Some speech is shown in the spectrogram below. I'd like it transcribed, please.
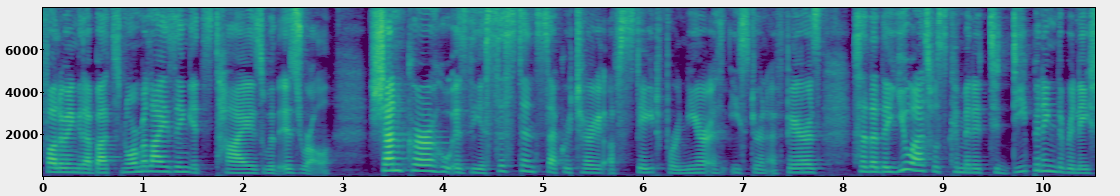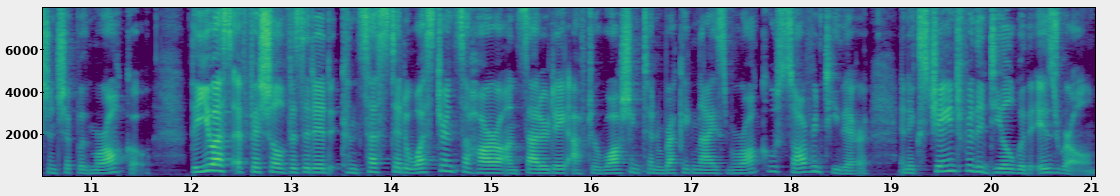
following Rabat's normalizing its ties with Israel. Schenker, who is the Assistant Secretary of State for Near Eastern Affairs, said that the U.S. was committed to deepening the relationship with Morocco. The U.S. official visited contested Western Sahara on Saturday after Washington recognized Morocco's sovereignty there in exchange for the deal with Israel.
